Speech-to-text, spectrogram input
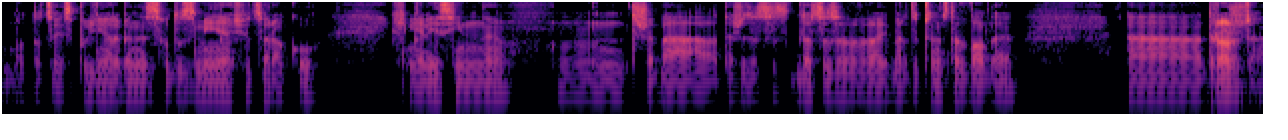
albo to, co jest później robione ze słodu, zmienia się co roku. Chmiel jest inny, Mm, trzeba też dostosowywać bardzo często wodę. A drożdże,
